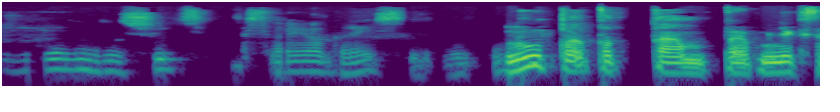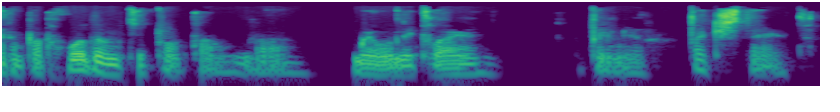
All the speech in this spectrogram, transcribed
решить свою агрессию. Ну, по, по, там, по некоторым подходам, типа там, да, Мелани Клайн, например, так считает,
